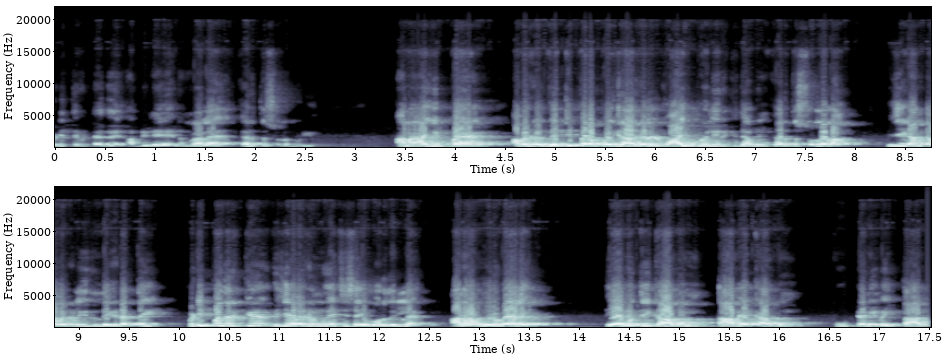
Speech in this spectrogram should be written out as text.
பிடித்து விட்டது அப்படின்னு நம்மளால கருத்தை சொல்ல முடியும். ஆனா இப்ப அவர்கள் வெற்றி பெறப் போகிறார்கள் வாய்ப்புகள் இருக்குது அப்படின்னு கருத்து சொல்லலாம். விஜயகாந்த் அவர்கள் இருந்த இடத்தை பிடிப்பதற்கு விஜய் அவர்கள் முயற்சி செய்ய போறது இல்லை. ஆனா ஒருவேளை தேமுதிகவும் தாவேக்காவும் கூட்டணி வைத்தால்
